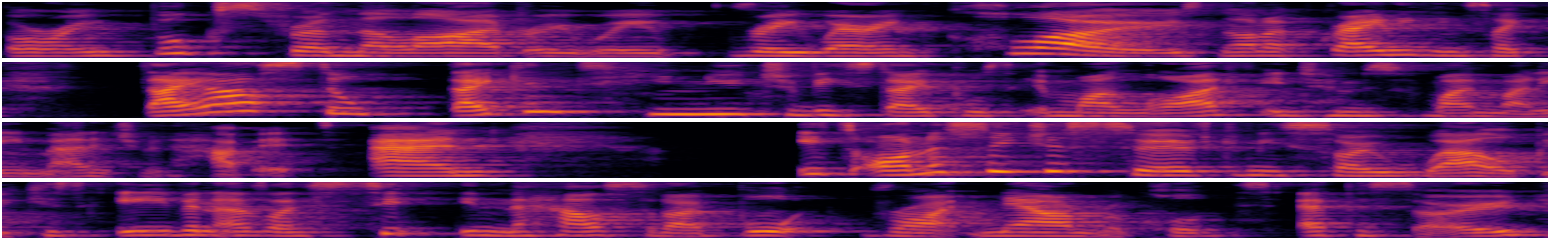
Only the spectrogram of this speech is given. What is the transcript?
borrowing books from the library, re-wearing clothes, not upgrading things, like they are still they continue to be staples in my life in terms of my money management habits. And it's honestly just served me so well because even as I sit in the house that I bought right now and record this episode,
